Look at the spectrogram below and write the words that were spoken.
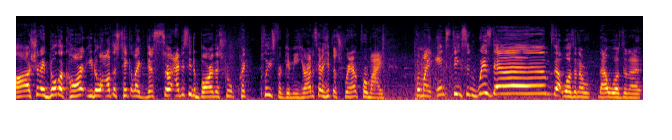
Uh, should I build a car? You know, I'll just take it like this, sir. I just need to borrow this real quick. Please forgive me here. I just gotta hit this ramp for my for my instincts and wisdoms. That wasn't a that wasn't a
